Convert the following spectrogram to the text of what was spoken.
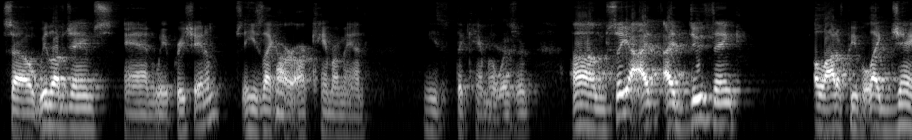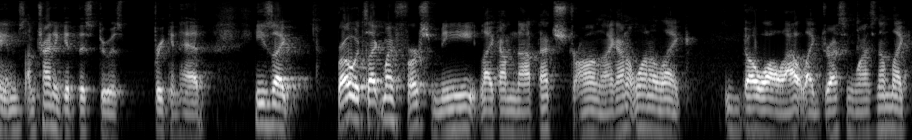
So we love James and we appreciate him. So he's like our, our cameraman. He's the camera Yeah. wizard. Um, so yeah, I, I do think a lot of people like James. I'm trying to get this through his freaking head. He's like, bro, it's like my first meet. Like I'm not that strong. Like I don't want to like go all out like dressing wise. And I'm like,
